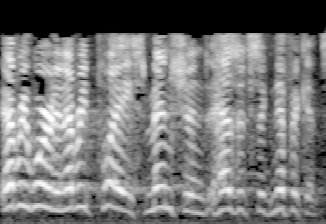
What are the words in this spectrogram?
Every word in every place mentioned has its significance.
